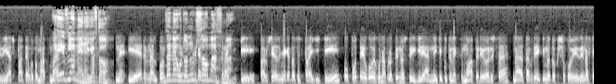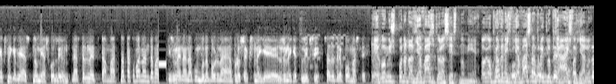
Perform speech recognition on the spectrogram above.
διασπάται από το μάθημα. Ε, ευλαμμένα, γι' αυτό. Ναι, η έρευνα λοιπόν. Δεν έχουν τον νου στο μάθημα. Τραγική. Παρουσιάζει μια κατάσταση τραγική. Οπότε εγώ έχω να προτείνω στην κυρία Νίκη που την εκτιμώ απεριόριστα να τα βρει εκεί με το Χρυσοχοίδη, να φτιάξουν και μια αστυνομία σχολείων, να στέλνουν τα μάτια, να τα κουπανάνε τα μαλακισμένα να πούμε που δεν μπορούν να προσέξουν και ζουν και θλίψη. Σαν δεν τρεπόμαστε. Εγώ μη σου πω να τα διαβάζει κιόλας η αστυνομία. Όποιο δεν έχει διαβάσει να τρώει κλοπιά. Άι στο διάλογο.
